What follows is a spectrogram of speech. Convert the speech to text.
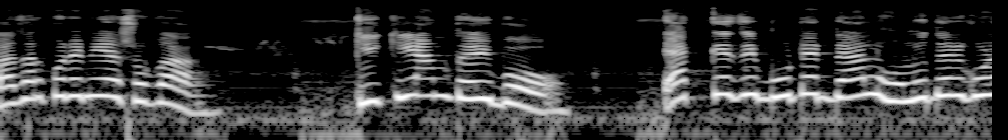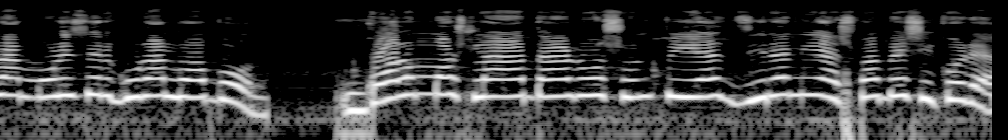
বাজার করে নিয়ে আসো গা। কি কি আনতে হইব? এক কেজি বুটের ডাল, হলুদের গুঁড়া, মরিচের গুঁড়া, লবণ। গরম মশলা, আদা, রসুন, পেঁয়াজ, জিরা নিয়ে আসবা বেশি করে।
